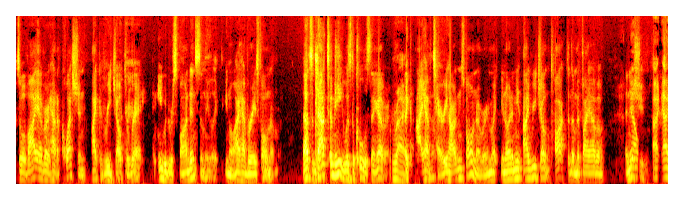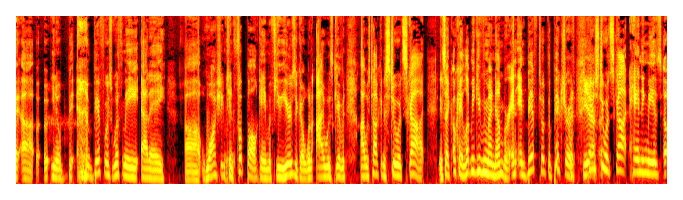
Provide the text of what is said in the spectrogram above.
So if I ever had a question, I could reach out to Ray, and he would respond instantly. Like, you know, I have Ray's phone number. That's that to me was the coolest thing ever. Right. Like I have Terry Harden's phone number, and you know what I mean. I reach out and talk to them if I have a an Now, issue. I, I uh, you know, Biff was with me at a uh, Washington football game a few years ago when I was given. I was talking to Stuart Scott. And it's like, okay, let me give you my number. And and Biff took the picture of Yeah. here's Stuart Scott handing me his. Uh,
